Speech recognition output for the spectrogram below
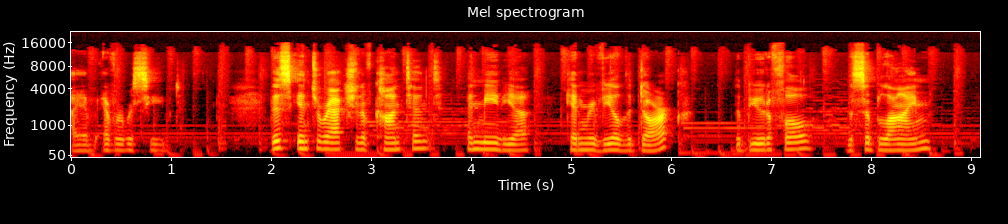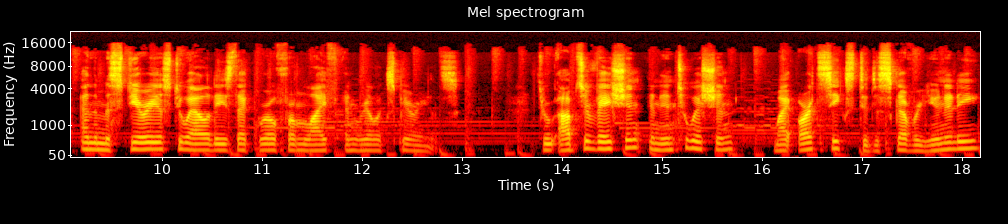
I have ever received. This interaction of content and media can reveal the dark, the beautiful, the sublime, and the mysterious dualities that grow from life and real experience. Through observation and intuition, my art seeks to discover unity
